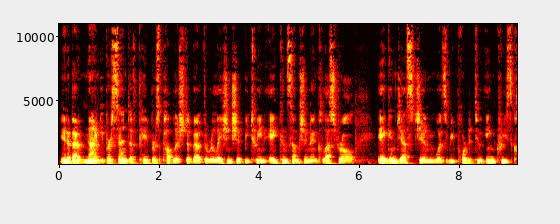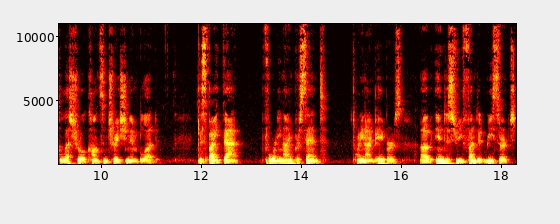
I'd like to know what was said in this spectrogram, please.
In about 90% of papers published about the relationship between egg consumption and cholesterol, egg ingestion was reported to increase cholesterol concentration in blood. Despite that, 49%, 29 papers, of industry funded research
